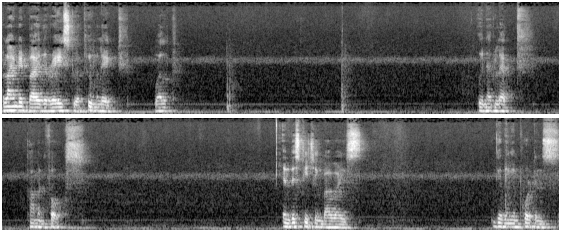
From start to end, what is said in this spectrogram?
Blinded by the race to accumulate wealth. We neglect common folks. In this teaching, Baba is giving importance,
